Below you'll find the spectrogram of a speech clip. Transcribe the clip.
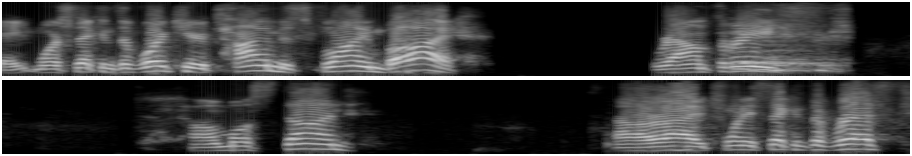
Eight more seconds of work here. Time is flying by. Round three. Almost done. All right, 20 seconds of rest.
